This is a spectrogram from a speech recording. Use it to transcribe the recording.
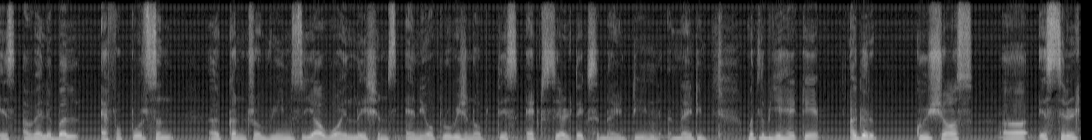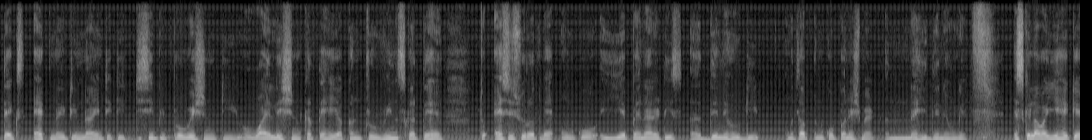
is available if a person contravenes या violations any of provision of this act sale tax 1990 मतलब ये है कि अगर कोई शख्स इस सेल टैक्स एक्ट 1990 की किसी भी प्रोविज़न की वायलेशन करते हैं या कंट्रोवींस करते हैं तो ऐसी सूरत में उनको ये पेनल्टीज़ देनी होगी मतलब उनको पनिशमेंट नहीं देने होंगे। इसके अलावा ये है कि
